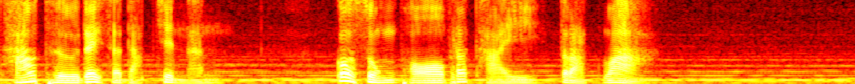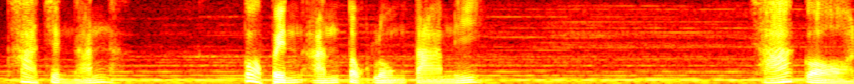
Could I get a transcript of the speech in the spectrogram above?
เท้าเธอได้สดับเช่นนั้น ก็ทรงพอพระทัยตรัสว่า ถ้าเช่นนั้น ก็เป็นอันตกลงตามนี้ ช้าก่อน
